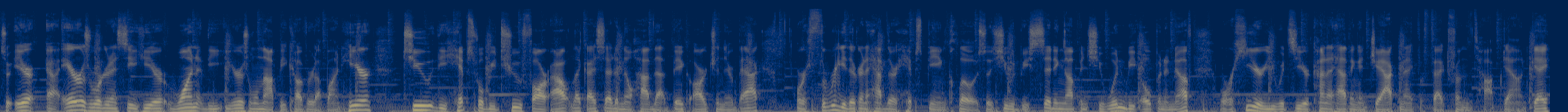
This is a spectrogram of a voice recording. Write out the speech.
So er uh, errors we're gonna see here, one, the ears will not be covered up on here. Two, the hips will be too far out, like I said, and they'll have that big arch in their back. Or three, they're gonna have their hips being closed. So she would be sitting up and she wouldn't be open enough. Or here you would see her kind of having a jackknife effect from the top down, okay?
